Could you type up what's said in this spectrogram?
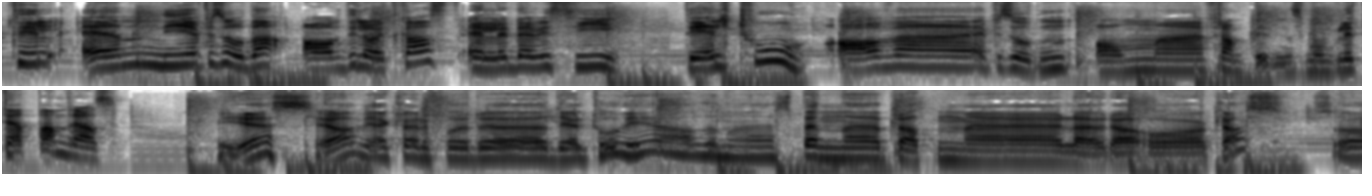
til en ny episode av Deloitte-kast, eller det vil si del to av eh, episoden om eh, framtidens mobilitet, Andreas. Yes, ja, Vi er klare for eh, del to vi, av denne spennende praten med Laura og Klas. Så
